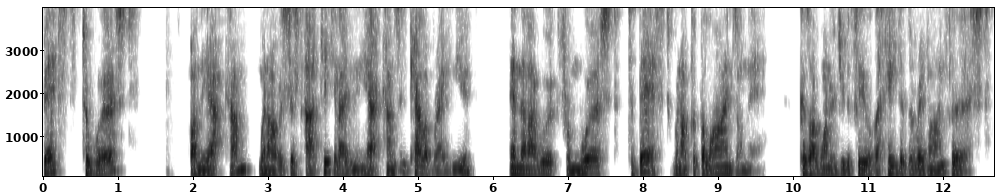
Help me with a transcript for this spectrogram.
best to worst on the outcome when I was just articulating the outcomes and calibrating you. And then I worked from worst to best when I put the lines on there because I wanted you to feel the heat of the red line first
